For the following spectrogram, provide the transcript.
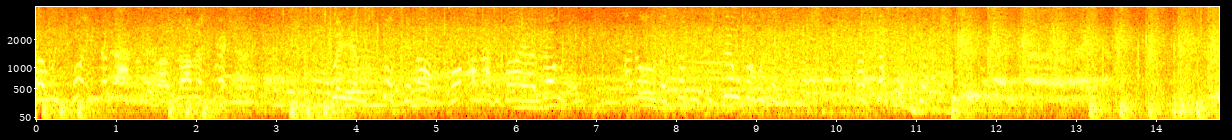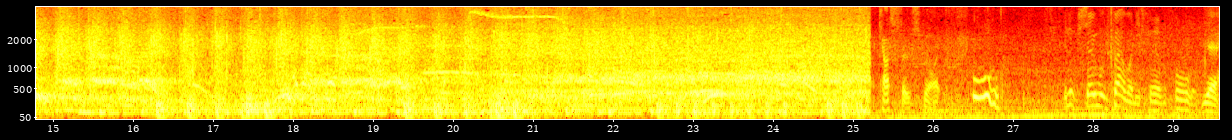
Silva was putting the man under a lot of pressure. Williams took him off, put on Adebayo rolling, and all of a sudden De Silva was under pressure. Fantastic switch. Castro strike. He looks so much better when he's further forward. Yeah,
